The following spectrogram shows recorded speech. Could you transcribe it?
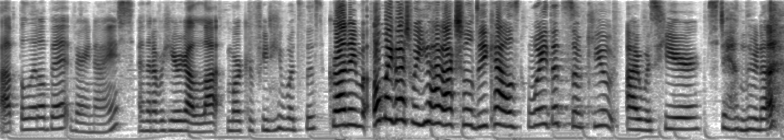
up a little bit. Very nice. And then over here, we got a lot more graffiti. What's this? Grande. Oh my gosh, wait, you have actual decals. Wait, that's so cute. I was here. Stan Luna.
